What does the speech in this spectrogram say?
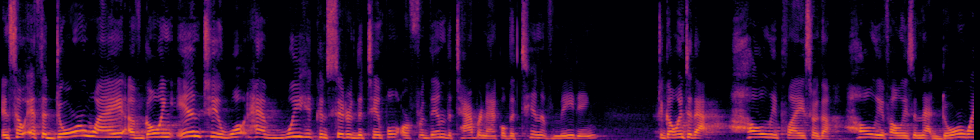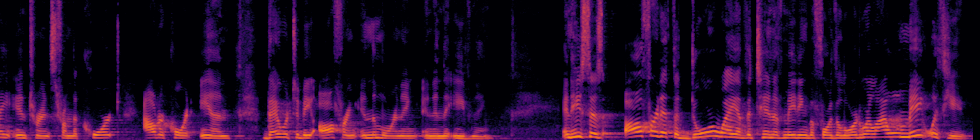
And so at the doorway of going into what have we considered the temple, or for them the tabernacle, the tent of meeting, to go into that holy place or the holy of holies and that doorway entrance from the court outer court in, they were to be offering in the morning and in the evening. And he says, offered at the doorway of the tent of meeting before the Lord, where I will meet with you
